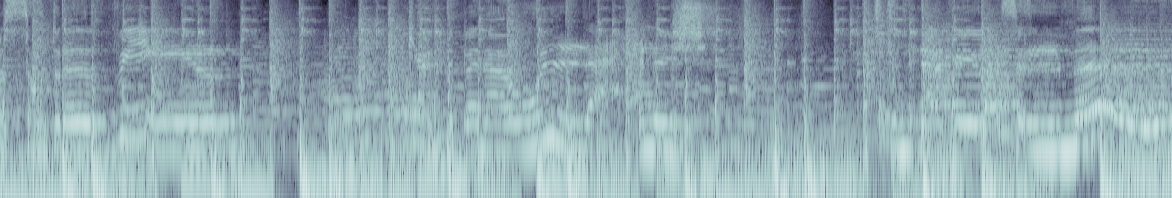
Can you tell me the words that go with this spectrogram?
في السنتر فيل كان دبنا ولا حنش استنى في راس المال.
